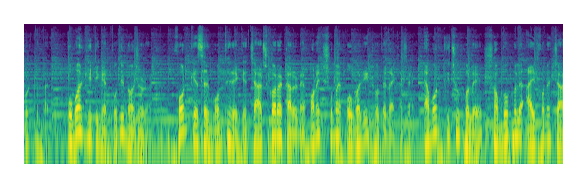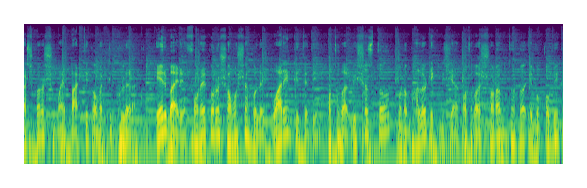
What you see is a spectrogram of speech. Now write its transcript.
পড়তে পারে। ওভার হিটিং এর প্রতি নজর রাখুন। ফোন কেসের মধ্যে রেখে চার্জ করার কারণে অনেক সময় ওভারহিট হতে দেখা যায়। এমন কিছু হলে সম্ভব হলে আইফোনে চার্জ করার সময় বাড়তি কভারটি খুলে রাখুন। এর বাইরে ফোনের কোনো সমস্যা হলে ওয়ারেন্টিতে দিন অথবা বিশ্বস্ত কোনো ভালো টেকনিশিয়ান অথবা স্বনামধন্য এবং অভিজ্ঞ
